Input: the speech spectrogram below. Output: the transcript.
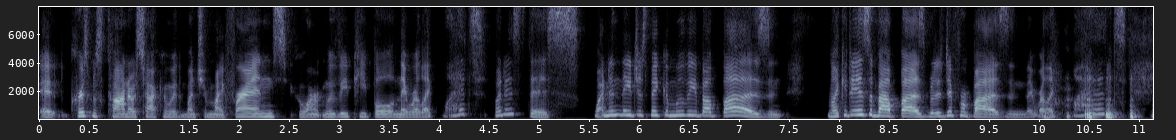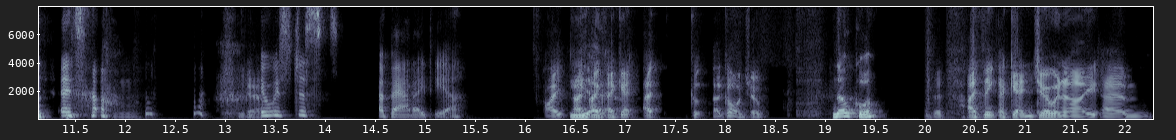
at Christmas Con. I was talking with a bunch of my friends who aren't movie people, and they were like, "What? What is this? Why didn't they just make a movie about Buzz?" And I'm like, "It is about Buzz, but a different Buzz." And they were like, "What?" and so mm yeah. it was just a bad idea. I I, yeah. I, I get I go, uh, go on, Joe. No, go on. Okay. I think again, Joe and I um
